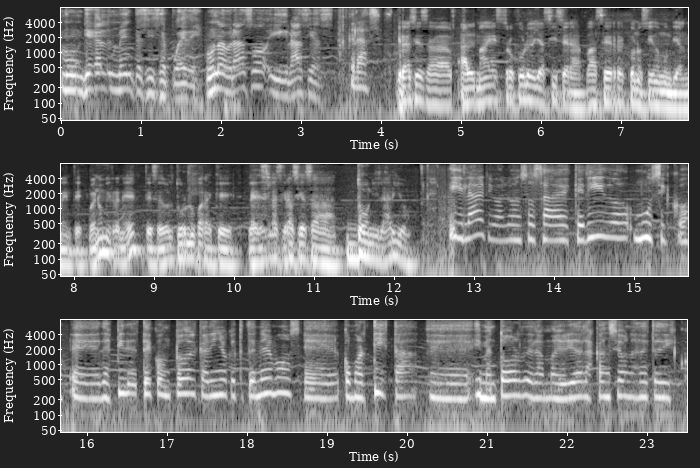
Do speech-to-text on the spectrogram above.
mundialmente si se puede. Un abrazo y gracias. Gracias. Gracias al maestro Julio y así será, va a ser reconocido mundialmente. Bueno, mi René, te cedo el turno para que le des las gracias a Don Hilario. Hilario Alonso Sáez, querido músico, eh, despídete con todo el cariño que te tenemos eh, como artista eh, y mentor de la mayoría de las canciones de este disco.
